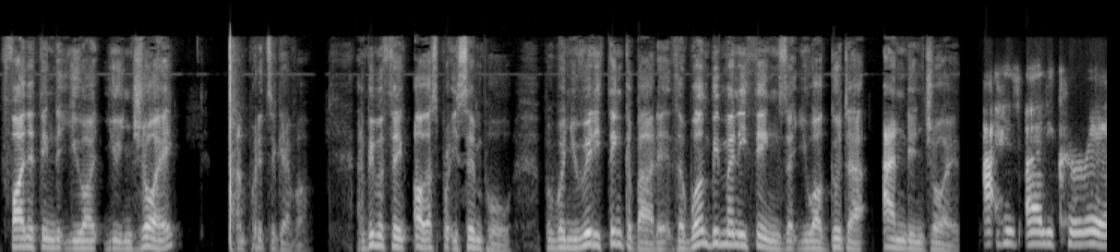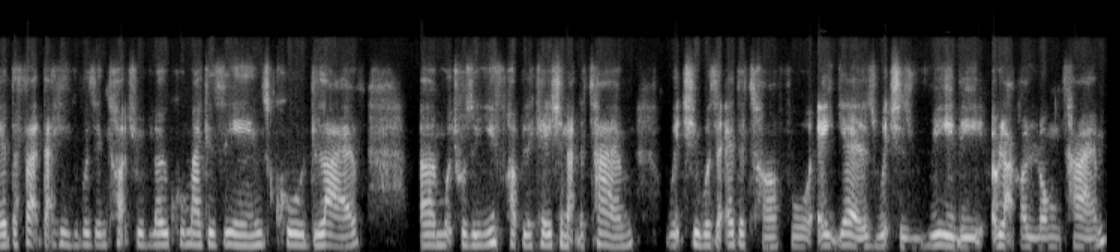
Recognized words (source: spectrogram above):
find the thing that you are you enjoy, and put it together. And people think, "Oh, that's pretty simple," but when you really think about it, there won't be many things that you are good at and enjoy. At his early career, the fact that he was in touch with local magazines called Live um, which was a youth publication at the time, which he was an editor for eight years, which is really like a long time.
